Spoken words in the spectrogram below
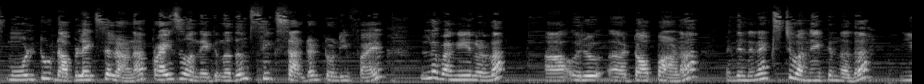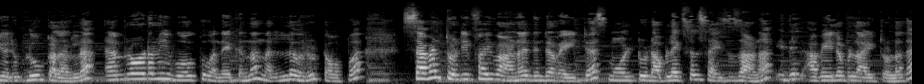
സ്മോൾ ടു ഡബിൾ എക്സൽ ആണ്. പ്രൈസ് വന്നേക്കുന്നതും സിക്സ് ഹൺഡ്രഡ് ട്വന്റി ഫൈവ് നല്ല ഭംഗിയിലുള്ള ഒരു ടോപ്പാണ് ഇതിന്റെ നെക്സ്റ്റ് വന്നേക്കുന്നത് ഈ ഒരു ബ്ലൂ കളറിൽ എംബ്രോയ്ഡറി വർക്ക് വന്നേക്കുന്ന നല്ല ഒരു ടോപ്പ്. സെവൻ ട്വന്റി ഫൈവ് ആണ് ഇതിന്റെ rate. Small to double XL sizes ആണ് ഇതിൽ അവൈലബിൾ ആയിട്ടുള്ളത്.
